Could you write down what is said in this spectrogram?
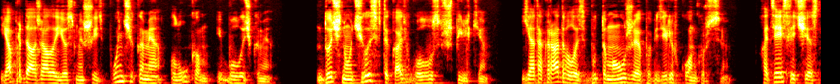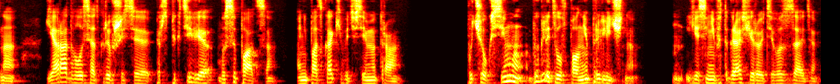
Я продолжала ее смешить пончиками, луком и булочками. Дочь научилась втыкать в голову шпильки. Я так радовалась, будто мы уже победили в конкурсе. Хотя, если честно, я радовалась открывшейся перспективе высыпаться, а не подскакивать в 7 утра. Пучок Симы выглядел вполне прилично, если не фотографировать его сзади.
